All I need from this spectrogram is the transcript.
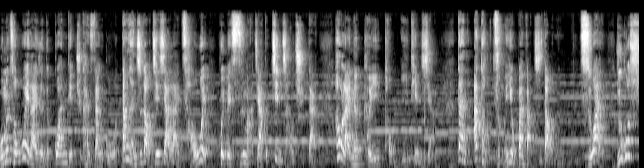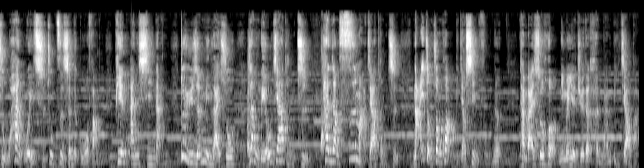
我们从未来人的观点去看三国，当然知道接下来曹魏会被司马家的晋朝取代，后来呢可以统一天下。但阿斗怎么有办法知道呢？此外，如果蜀汉维持住自身的国防，偏安西南，对于人民来说，让刘家统治和让司马家统治，哪一种状况比较幸福呢？坦白说，你们也觉得很难比较吧？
